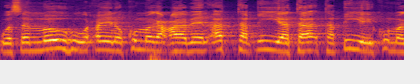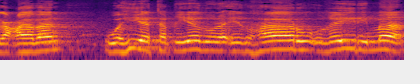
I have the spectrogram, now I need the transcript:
Wasamowhu waxayna ku magacaabeen attaqiyata taqiyay ku magacaabaan. Wa hiya taqiyaduna idhaaru gayri maa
